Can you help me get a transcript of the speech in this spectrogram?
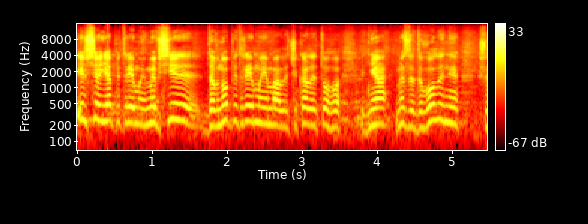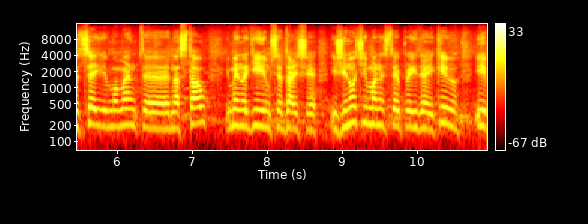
І все, я підтримую. Ми всі давно підтримуємо, але чекали того дня. Ми задоволені, що цей момент е, настав, і ми надіємося далі. І жіночий монастир прийде, і Київ, і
